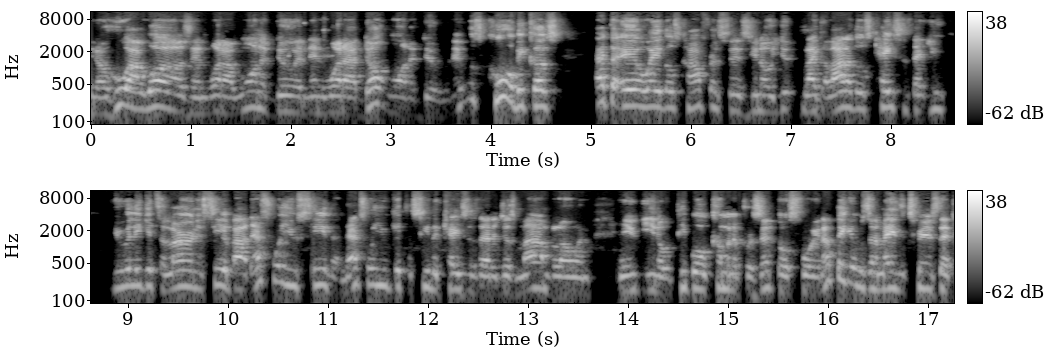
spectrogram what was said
you know, who I was and what I want to do and then what I don't want to do. And it was cool because at the AOA, those conferences, you know, you, like a lot of those cases that you you really get to learn and see about. That's where you see them. That's where you get to see the cases that are just mind blowing. And you you know, people are coming to present those for you. And I think it was an amazing experience that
